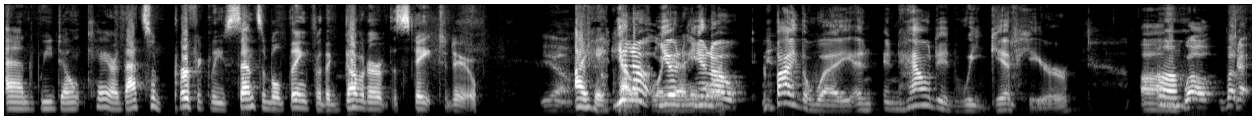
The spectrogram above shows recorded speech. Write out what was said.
and we don't care that's a perfectly sensible thing for the governor of the state to do yeah. i hate you know, California you, you anymore. know. By the way, and and how did we get here? Uh, Um, well, but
